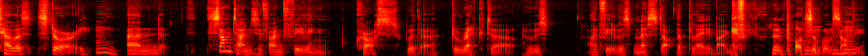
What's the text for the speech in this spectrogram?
tell a story. Mm. And sometimes, if I'm feeling cross with a director who's I feel has messed up the play by giving an impossible Mm-hmm. something.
